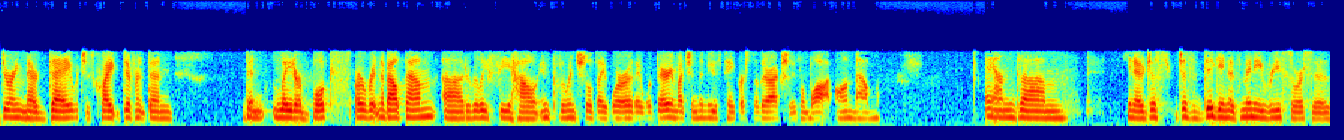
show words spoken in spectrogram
during their day, which is quite different than then later books are written about them uh, to really see how influential they were. They were very much in the newspaper, so there actually is a lot on them. And um, you know, just just digging as many resources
